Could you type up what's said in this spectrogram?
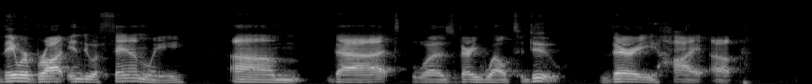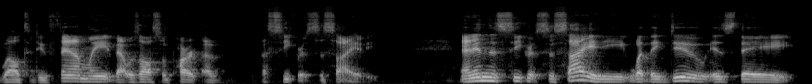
they were brought into a family um, that was very well to do, very high up, well to do family that was also part of a secret society. And in this secret society, what they do is they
